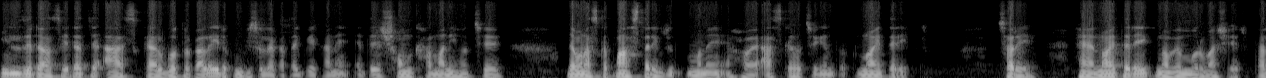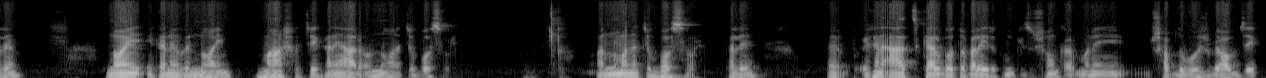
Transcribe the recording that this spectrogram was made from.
ইল যেটা আছে, এটা হচ্ছে আজকাল গতকাল, এরকম কিছু লেখা থাকবে এখানে। এতে সংখ্যা মানে হচ্ছে, যেমন আজকে পাঁচ তারিখ মানে হয়, আজকে হচ্ছে কিন্তু নয় তারিখ। সরি হ্যাঁ নয় তারিখ নভেম্বর মাসের। তাহলে নয়, এখানে হবে নয়, মাস হচ্ছে এখানে, আর অন্য মানে হচ্ছে বছর। অন্য মানে হচ্ছে বছর। তাহলে এখানে আজকাল, গতকাল এরকম কিছু সংখ্যা মানে শব্দ বসবে অবজেক্ট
